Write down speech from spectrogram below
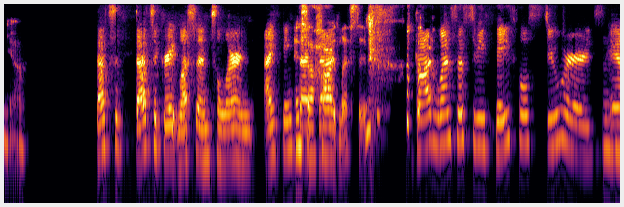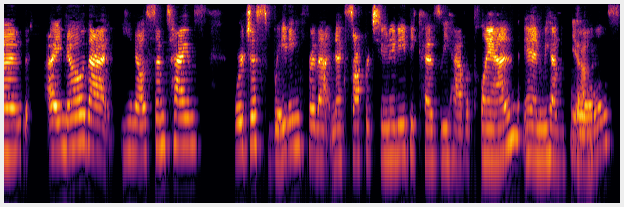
Yeah. That's a that's a great lesson to learn. I think it's that, a that hard lesson. God wants us to be faithful stewards. Mm-hmm. And I know that, you know, sometimes we're just waiting for that next opportunity because we have a plan and we have yeah. goals.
